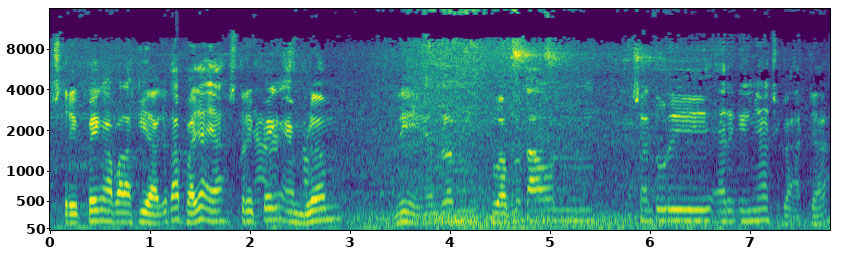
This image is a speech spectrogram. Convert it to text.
Stripping apalagi ya? Kita banyak ya stripping Banyak, emblem. ini emblem 20 tahun Century RE King nya juga ada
